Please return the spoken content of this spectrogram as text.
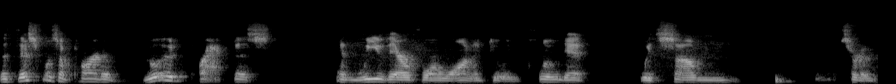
that this was a part of good practice, and we therefore wanted to include it with some sort of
